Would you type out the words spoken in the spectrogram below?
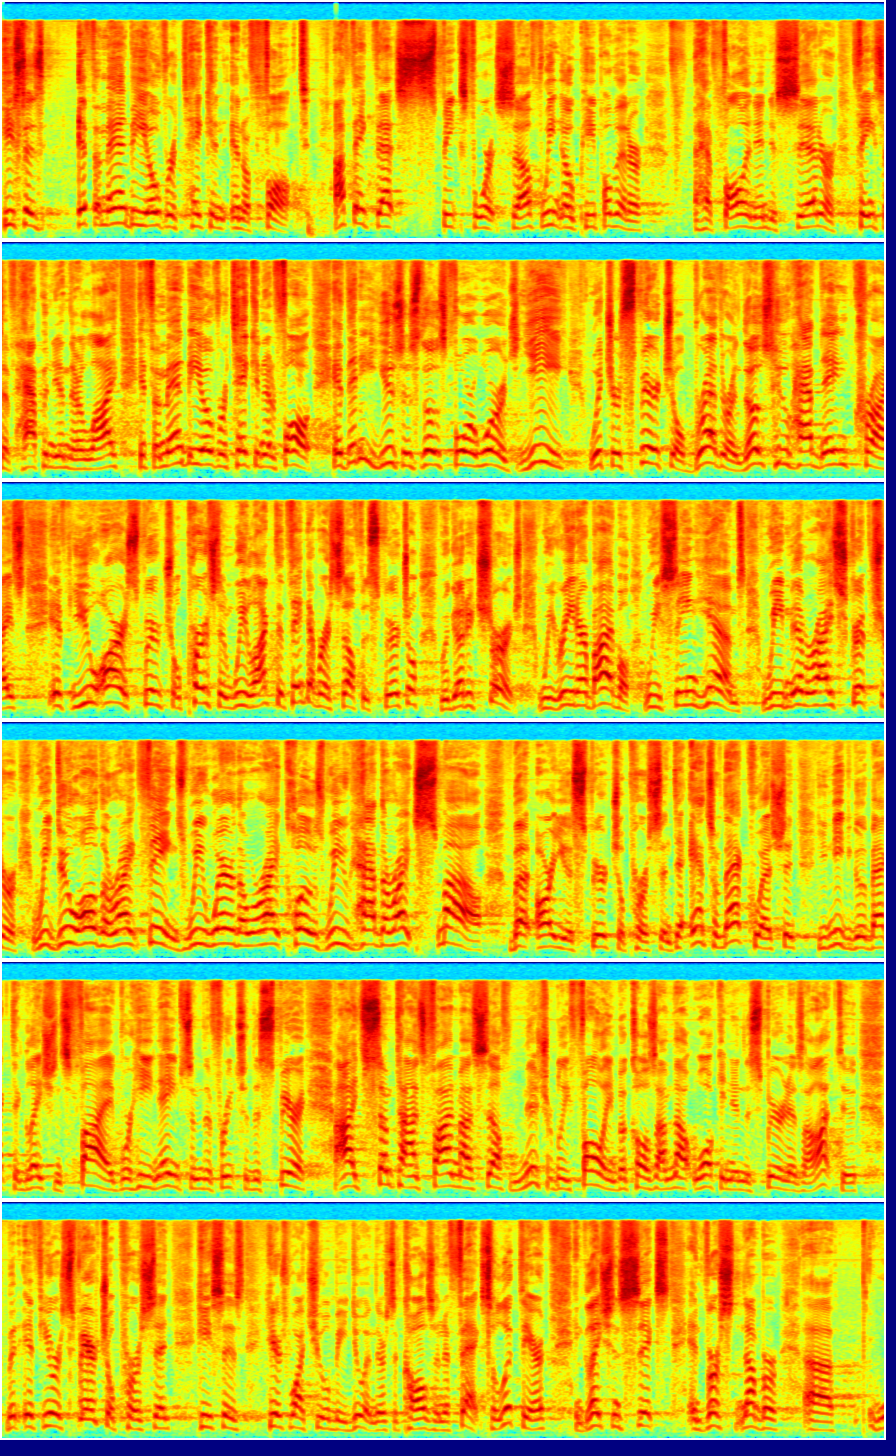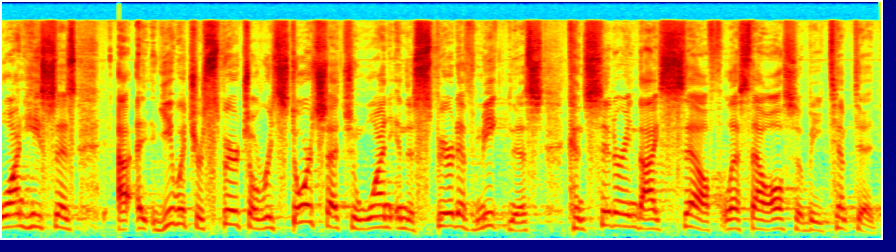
He says, if a man be overtaken in a fault, I think that speaks for itself. We know people that are have fallen into sin or things have happened in their life. If a man be overtaken in a fault, and then he uses those four words, ye which are spiritual, brethren, those who have named Christ. If you are a spiritual person, we like to think of ourselves as spiritual. We go to church, we read our Bible, we sing hymns, we memorize scripture, we do all the right things, we wear the right clothes, we have the right smile, but are you a spiritual person? To answer that question, you need to go back to Galatians 5, where he names some of the fruits of the Spirit. I sometimes find myself miserably falling because I'm not walking in the Spirit as I ought to. But if you're a spiritual person, he says, here's what you will be doing. There's a cause and effect. So look there in Galatians 6 and verse number uh, 1, he says, uh, Ye which are spiritual, restore such an one in the spirit of meekness, considering thyself, lest thou also be tempted.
